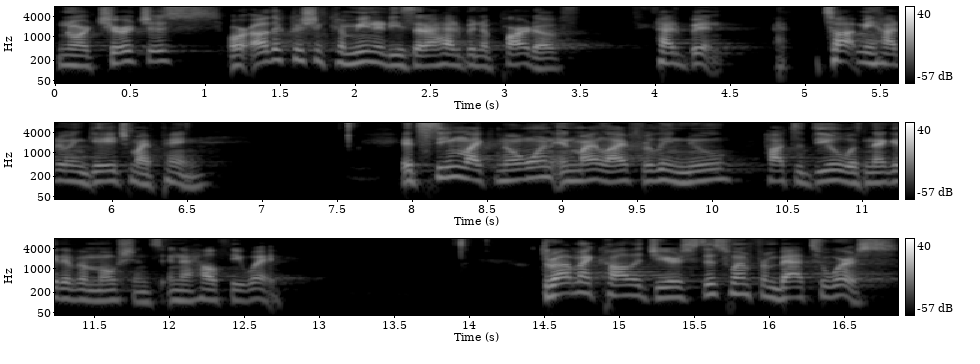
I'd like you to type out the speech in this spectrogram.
nor churches or other Christian communities that I had been a part of had been taught me how to engage my pain. It seemed like no one in my life really knew how to deal with negative emotions in a healthy way. Throughout my college years, this went from bad to worse.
